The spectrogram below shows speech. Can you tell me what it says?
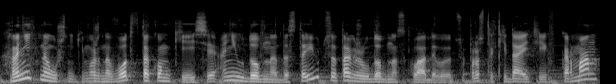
Хранить наушники можно вот в таком кейсе. Они удобно достаются, также удобно складываются. Просто кидаете их в карман,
